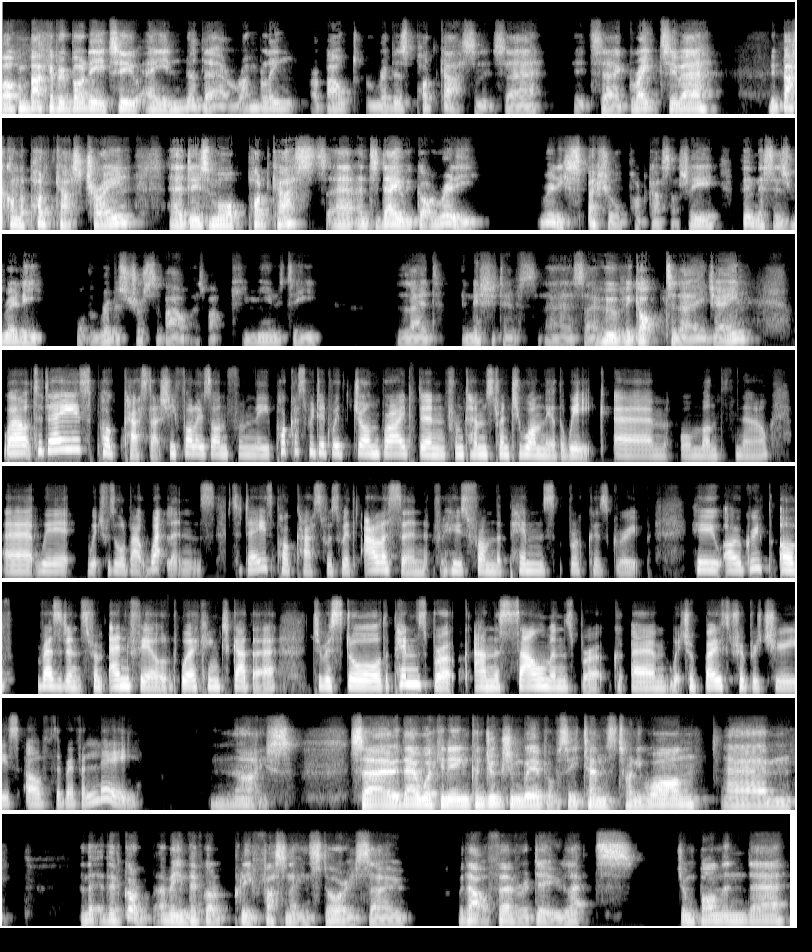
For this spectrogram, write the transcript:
Welcome back, everybody, to another rambling about rivers podcast, and it's uh, it's uh, great to uh, be back on the podcast train, uh, do some more podcasts, uh, and today we've got a really, really special podcast. Actually, I think this is really what the Rivers Trust is about. It's about community led initiatives. Uh, so, who have we got today, Jane? Well, today's podcast actually follows on from the podcast we did with John Bryden from Thames 21 the other week, um, or month now, uh, which was all about wetlands. Today's podcast was with Alison, who's from the Pymmes Brookers group, who are a group of residents from Enfield working together to restore the Pymmes Brook and the Salmons Brook, um, which are both tributaries of the River Lee. Nice. So they're working in conjunction with obviously Thames 21. Um, and they've got, I mean, they've got a pretty fascinating story. So without further ado, let's jump on and uh,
